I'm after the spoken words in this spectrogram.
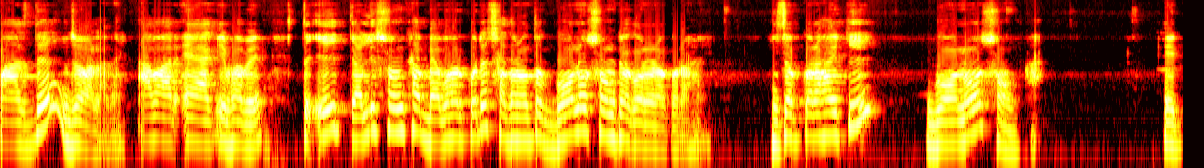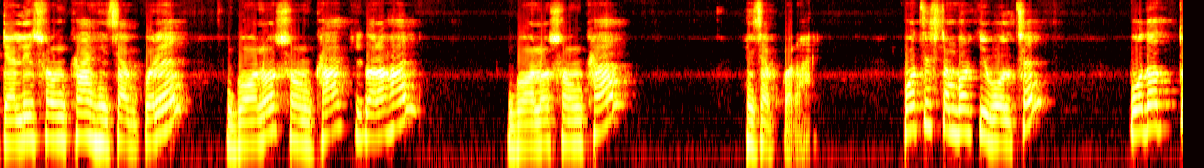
পাঁচ দিয়ে জোড়া লাগায়। আবার এক এভাবে। তো এই ট্যালি সংখ্যা ব্যবহার করে সাধারণত গণ সংখ্যা গণনা করা হয়। হিসাব করা হয় কি? গণ সংখ্যা এই ট্যালি সংখ্যা হিসাব করে গণ সংখ্যা কি করা হয়? গণ সংখ্যা হিসাব করা হয়। পঁচিশ নম্বর কি বলছে? প্রদত্ত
